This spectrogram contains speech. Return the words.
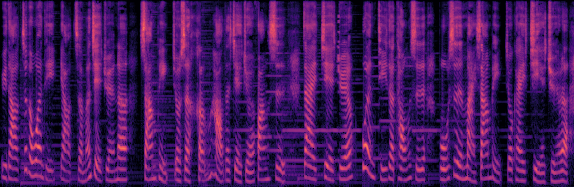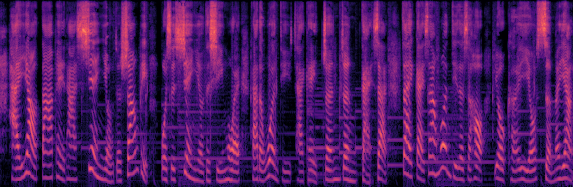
遇到这个问题要怎么解解决呢？商品就是很好的解决方式，在解决问题的同时，不是买商品就可以解决了，还要搭配它现有的商品或是现有的行为，它的问题才可以真正改善。在改善问题的时候，又可以有什么样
